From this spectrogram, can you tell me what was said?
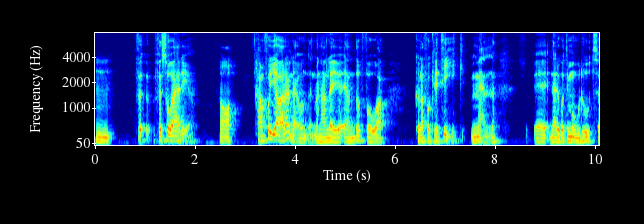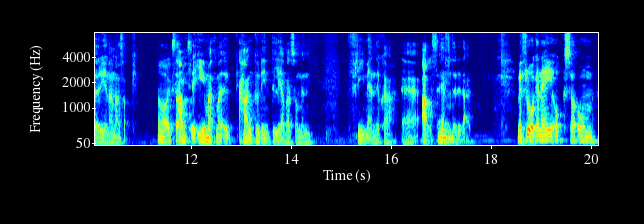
Mm. För, för så är det ju. Ja, Han får göra den där hunden, men han lär ju ändå få kunna få kritik. Men eh, när det går till mordhot så är det ju en annan sak. ja exakt. Han, I och med att man, han kunde inte leva som en fri människa eh, alls Mm. efter det där. Men frågan är ju också om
